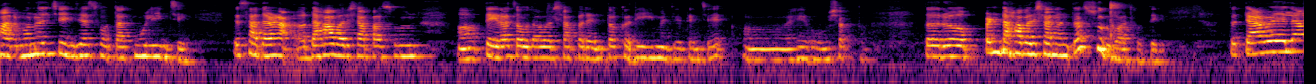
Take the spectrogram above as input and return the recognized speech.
हार्मोनल चेंजेस होतात मुलींचे ते साधारण दहा वर्षापासून तेरा चौदा वर्षापर्यंत कधी म्हणजे त्यांचे हे होऊ शकतं. तर पण दहा वर्षानंतर सुरुवात होते. तर त्यावेळेला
